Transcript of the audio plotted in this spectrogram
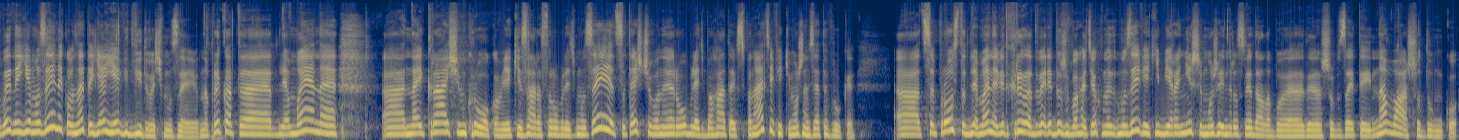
Ви не є музейником, знаєте, я є відвідувач музею. Наприклад, для мене найкращим кроком, який зараз роблять музеї, це те, що вони роблять багато експонатів, які можна взяти в руки. Це просто для мене відкрило двері дуже багатьох музеїв, які б я раніше може і не розглядала, бо е, щоб зайти. На вашу думку,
